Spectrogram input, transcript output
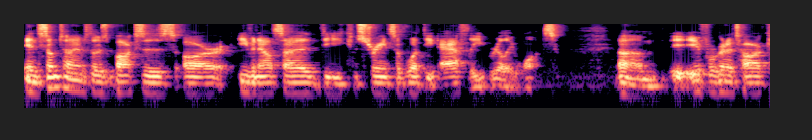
And sometimes those boxes are even outside the constraints of what the athlete really wants. Um, if we're going to talk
